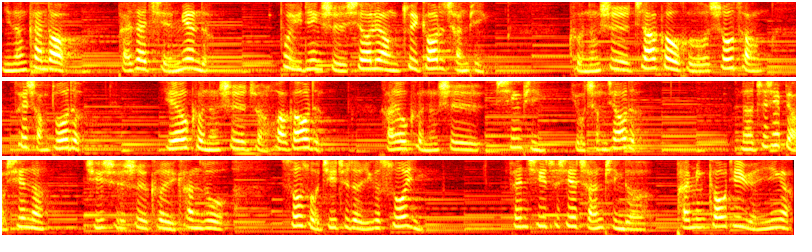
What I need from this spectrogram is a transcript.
你能看到排在前面的不一定是销量最高的产品，可能是加购和收藏。非常多的，也有可能是转化高的，还有可能是新品有成交的。那这些表现呢，其实是可以看作搜索机制的一个缩影。分析这些产品的排名高低原因啊，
